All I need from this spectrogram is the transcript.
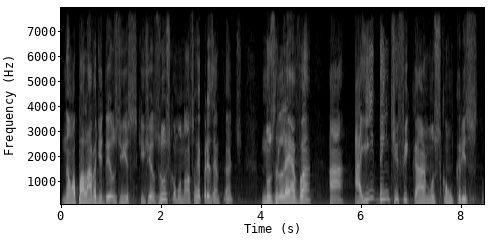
Não, a palavra de Deus diz que Jesus, como nosso representante, nos leva a, a identificarmos com Cristo.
